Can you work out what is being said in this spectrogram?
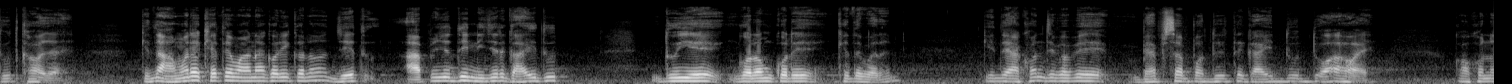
দুধ খাওয়া যায়। কিন্তু আমরা খেতে মানা করি কেন? যেহেতু আপনি যদি নিজের গাই দুধ দুইয়ে গরম করে খেতে পারেন। কিন্তু এখন যেভাবে ব্যবসা পদ্ধতিতে গাই দুধ দেওয়া হয় কখনো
